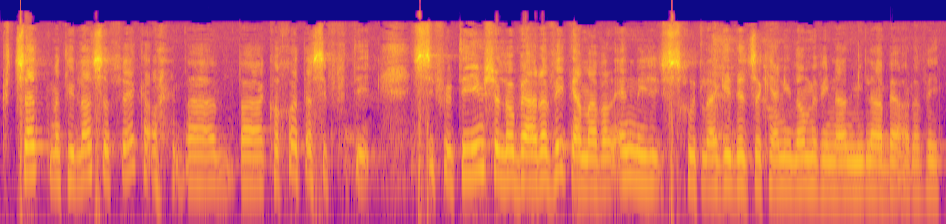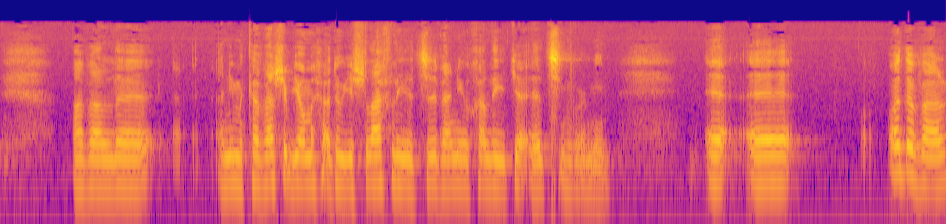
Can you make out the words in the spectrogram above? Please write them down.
קצת מטילה ספק בכוחות הספרותיים שלו בערבית גם, אבל אין לי זכות להגיד את זה כי אני לא מבינה מילה בערבית. אבל אה, אני מקווה שביום אחד הוא ישלח לי את זה ואני אוכל להתייעץ עם גורמים. אה, עוד דבר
